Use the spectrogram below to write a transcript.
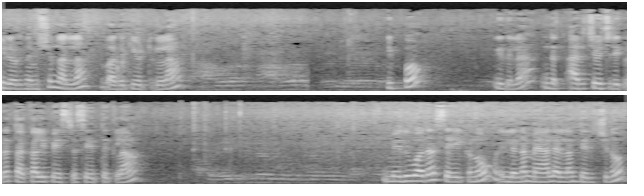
இது ஒரு நிமிஷம் நல்லா வதக்கி விட்டுடலாம். இப்போ இதில் இந்த அரைச்சி வச்சிருக்கிற தக்காளி பேஸ்ட்டை சேர்த்துக்கலாம். மெதுவாக தான் சேர்க்கணும். இல்லைன்னா மேலே எல்லாம் தெரிச்சிடும்.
